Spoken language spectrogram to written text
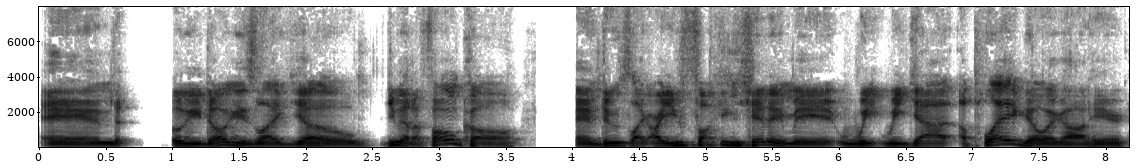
and Augie Doggie's like, "Yo, you got a phone call," and dude's like, "Are you fucking kidding me? We we got a play going on here."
